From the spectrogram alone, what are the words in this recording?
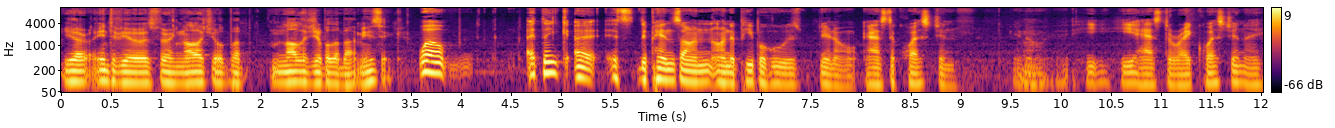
Your interviewer was very knowledgeable, but knowledgeable about music. well, I think uh, it depends on on the people who you know asked the question. You know, he he asked the right question. I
